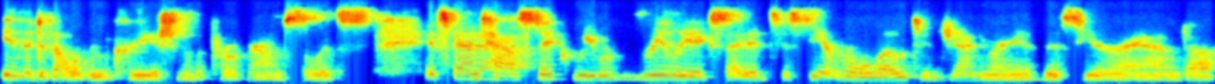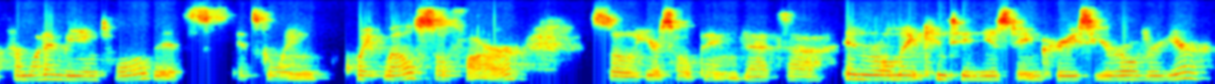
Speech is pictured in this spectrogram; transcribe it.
in the development and creation of the program. So it's it's fantastic. We were really excited to see it roll out in January of this year, and uh, from what I'm being told, it's it's going quite well so far. So here's hoping that uh, enrollment continues to increase year over year.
